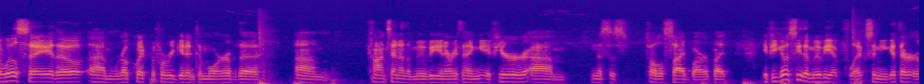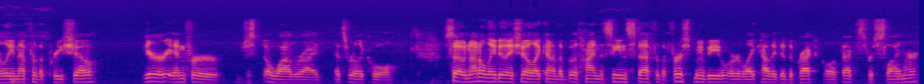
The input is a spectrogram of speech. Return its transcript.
will say though, um, real quick before we get into more of the um, content of the movie and everything, if you're, um, and this is total sidebar, but if you go see the movie at Flix and you get there early enough for the pre-show, you're in for just a wild ride. It's really cool. So not only do they show like kind of the behind the scenes stuff for the first movie or like how they did the practical effects for Slimer,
